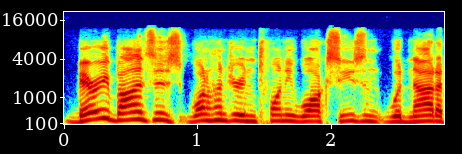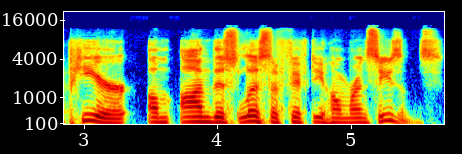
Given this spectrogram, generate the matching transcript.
Barry Bonds' 120 walk season would not appear um, on this list of 50 home run seasons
